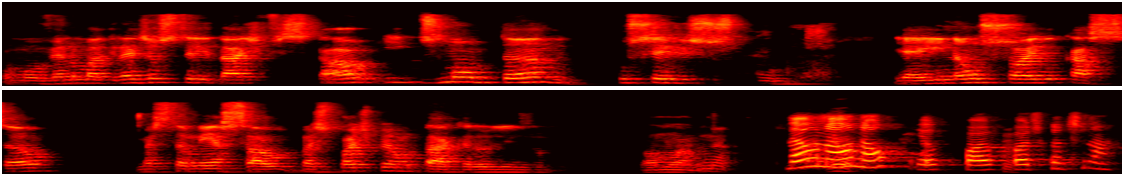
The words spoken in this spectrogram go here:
promovendo uma grande austeridade fiscal e desmontando os serviços públicos. E aí não só a educação, mas também a saúde. Mas pode perguntar, Carolina. Vamos lá. Não, não, não. Eu, pode, pode continuar.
